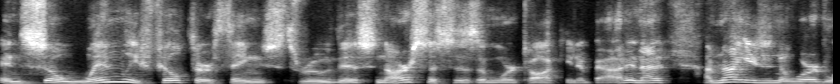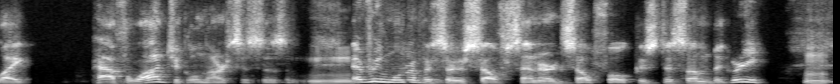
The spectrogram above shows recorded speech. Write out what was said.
And so when we filter things through this narcissism we're talking about, and I, I'm not using a word like pathological narcissism. Mm-hmm. Every one of us are self centered, self focused to some degree. Mm-hmm.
